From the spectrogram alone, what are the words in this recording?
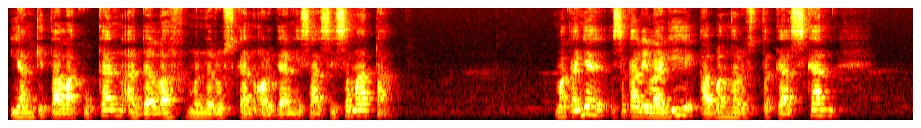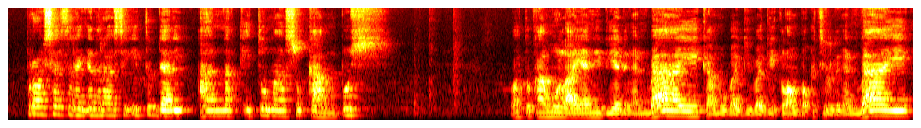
yang kita lakukan adalah meneruskan organisasi semata. Makanya sekali lagi abang harus tegaskan proses regenerasi itu dari anak itu masuk kampus. Waktu kamu layani dia dengan baik, kamu bagi-bagi kelompok kecil dengan baik.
